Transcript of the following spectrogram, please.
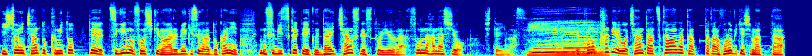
一緒にちゃんと汲み取って次の組織のあるべき姿とかに結びつけていく大チャンスですというようなそんな話をしています。でこの影をちゃんと扱わなかったから滅びてしまった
